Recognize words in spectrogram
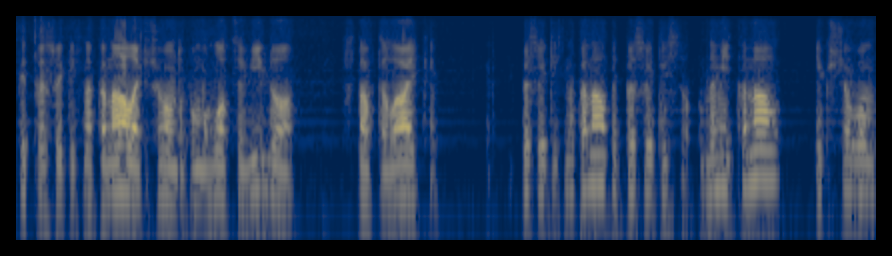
підписуйтесь на канал, якщо вам допомогло це відео. Ставте лайки. Підписуйтесь на канал, підписуйтесь на мій канал. Якщо вам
